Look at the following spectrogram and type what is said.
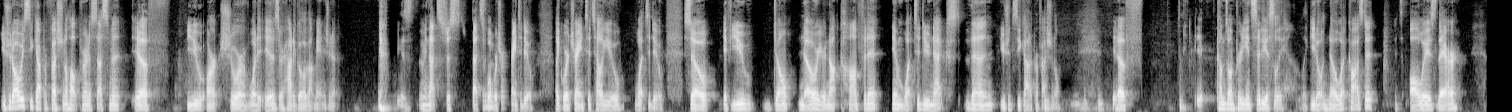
you should always seek out professional help for an assessment if you aren't sure of what it is or how to go about managing it. because I mean that's just that's mm-hmm. what we're trained to do. Like we're trained to tell you what to do. So if you don't know or you're not confident in what to do next, then you should seek out a professional. If it comes on pretty insidiously, like you don't know what caused it, it's always there.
